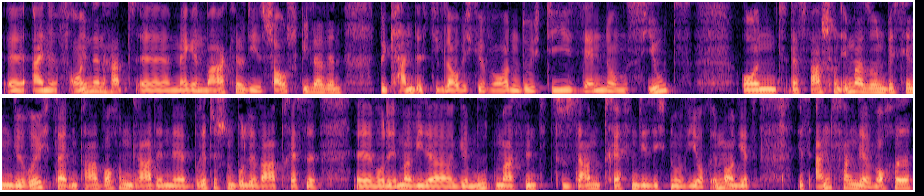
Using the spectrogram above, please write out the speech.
äh, eine Freundin hat, äh, Meghan Markle, die ist Schauspielerin. Bekannt ist die, glaube ich, geworden durch die Sendung Suits. Und das war schon immer so ein bisschen Gerücht seit ein paar Wochen, gerade in der britischen Boulevardpresse äh, wurde immer wieder gemutmaßt, sind die zusammen, treffen die sich nur wie auch immer. Und jetzt ist Anfang der Woche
